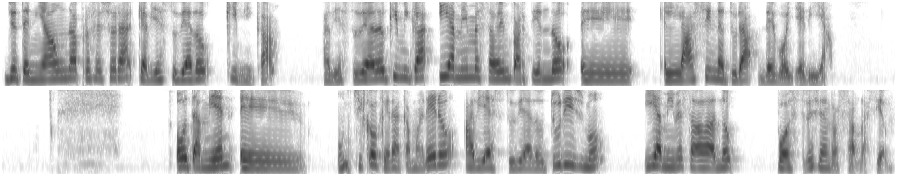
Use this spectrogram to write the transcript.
yo tenía una profesora que había estudiado química, había estudiado química y a mí me estaba impartiendo eh, la asignatura de bollería. O también eh, un chico que era camarero, había estudiado turismo y a mí me estaba dando postres en restauración.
